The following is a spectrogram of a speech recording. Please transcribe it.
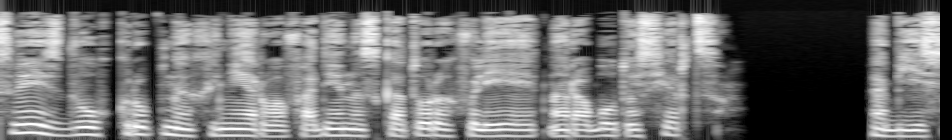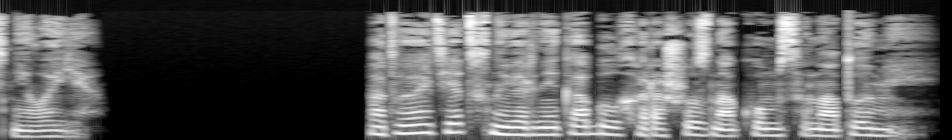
Связь двух крупных нервов, один из которых влияет на работу сердца, — объяснила я. А твой отец наверняка был хорошо знаком с анатомией.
